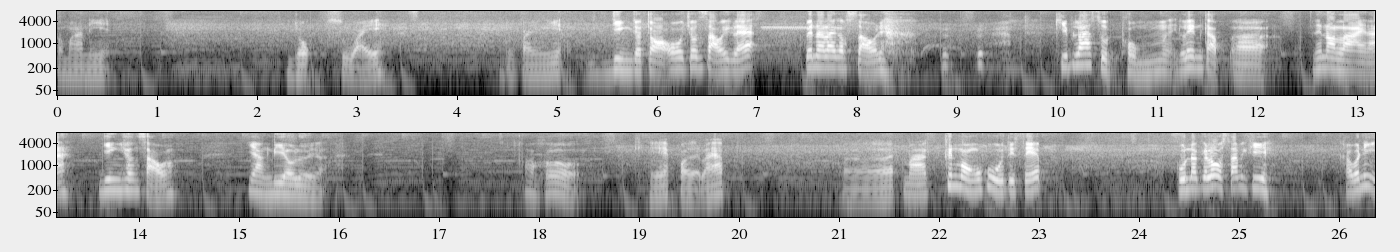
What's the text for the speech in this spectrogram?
ประมาณนี้ ยกสวยลงไปอย่างนี้ ยิงจะเจาะโอ้ชนเสาอีกแล้ว เป็นอะไรกับเสาเนี่ย คลิปล่าสุดผมเล่นกับเล่นออนไลน์นะ ยิงชนเสา อย่างเดียวเลยอะโอ้โหโอเคเปิดไปครับเปิดมาขึ้นมองโอ้โหติดเซฟกุนอาเกโรซ้ำอีกทีคาวานี่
